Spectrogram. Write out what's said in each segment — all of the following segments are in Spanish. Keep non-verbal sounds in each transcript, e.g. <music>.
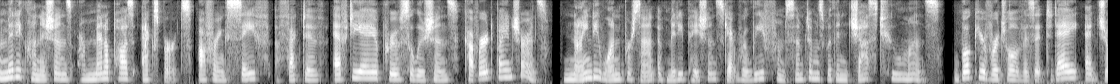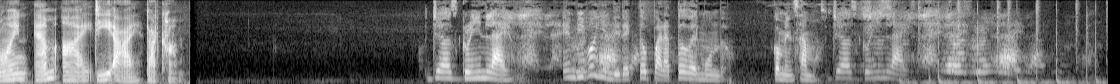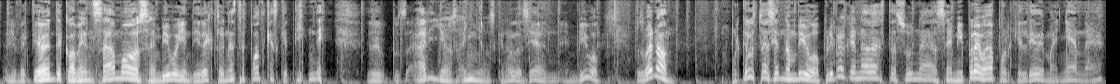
MIDI clinicians are menopause experts offering safe, effective, FDA approved solutions covered by insurance. 91% of MIDI patients get relief from symptoms within just two months. Book your virtual visit today at joinmidi.com. Just Green Live. En vivo y en directo para todo el mundo. Comenzamos. Just Green Live. Efectivamente, comenzamos en vivo y en directo en este podcast que tiene <laughs> eh, pues años, años que no lo hacía en, en vivo. Pues bueno, ¿por qué lo estoy haciendo en vivo? Primero que nada, esta es una semiprueba porque el día de mañana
